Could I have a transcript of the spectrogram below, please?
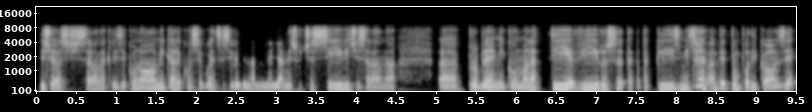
Diceva ci sarà una crisi economica, le conseguenze si vedranno negli anni successivi, ci saranno uh, problemi con malattie, virus, cataclismi, cioè ha detto un po' di cose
